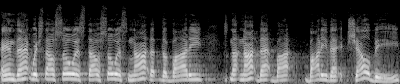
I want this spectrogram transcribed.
And that which thou sowest, thou sowest not that the body, not, not that bo- body that shall be,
